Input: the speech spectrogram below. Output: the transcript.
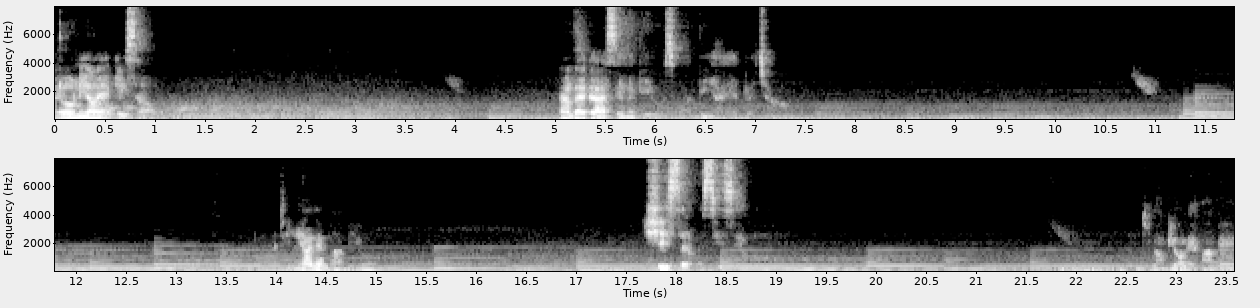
ကျွန်တော်တို့နှစ်ယောက်ရဲ့ကိစ္စကိုအမ်ဘက်ကအဆင်မပြေဘူးဆိုတာသိရတဲ့အတွက်ကြောင့်ဒီညနဲ့မာမီကိုရှေ့ဆက်မစီစဉ်ဘူးကျွန်တော်ပြောလိုက်ပါမယ်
